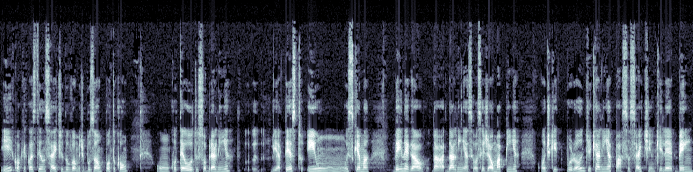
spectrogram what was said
E qualquer coisa tem no site do vamosdebusão.com um conteúdo sobre a linha via texto e um esquema bem legal da, da linha, ou seja, é um mapinha onde que, por onde que a linha passa certinho, que ele é bem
